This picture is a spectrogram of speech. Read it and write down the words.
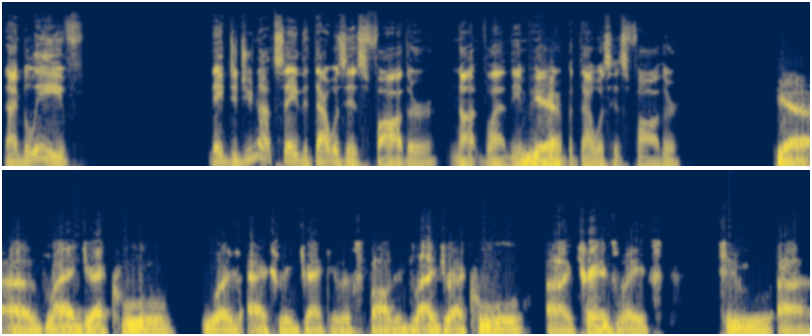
Now, I believe, Nate, did you not say that that was his father, not Vlad the Impaler, Yeah. but that was his father? Yeah, uh, Vlad Dracul was actually Dracula's father. Vlad Dracul uh, translates to uh,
